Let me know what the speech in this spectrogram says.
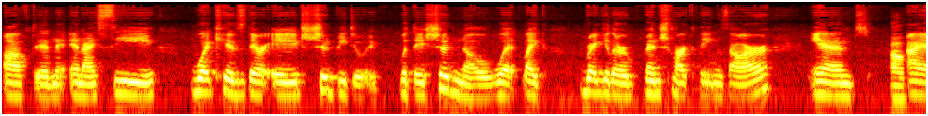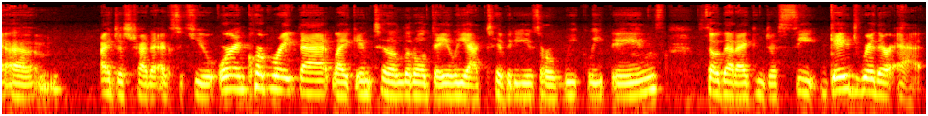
often and I see what kids their age should be doing, what they should know, what like regular benchmark things are, and okay. I um I just try to execute or incorporate that like into little daily activities or weekly things so that I can just see gauge where they're at.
